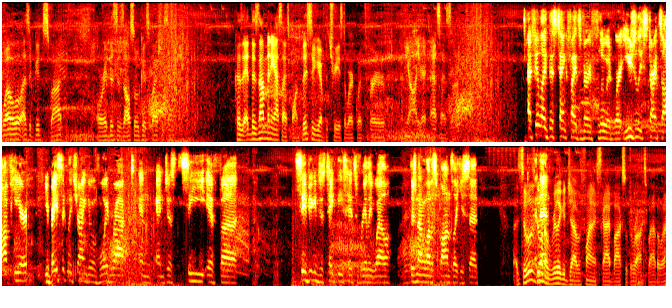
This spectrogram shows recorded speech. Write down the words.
well as a good spot, or this is also a good spot, I should say. Because there's not many SI spawns. Basically, you have the trees to work with for, you know, your SI. I feel like this tank fight's very fluid, where it usually starts off here. You're basically trying to avoid rocks and and just see if uh, see if you can just take these hits really well. There's not a lot of spawns, like you said. Uh, Zula's doing a really good job of finding skybox with the rocks, by the way.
